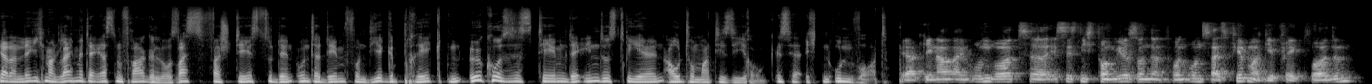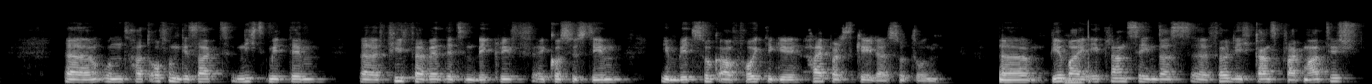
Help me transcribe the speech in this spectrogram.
Ja, dann lege ich mal gleich mit der ersten Frage los. Was verstehst du denn unter dem von dir geprägten Ökosystem der industriellen Automatisierung? Ist ja echt ein Unwort. Ja, genau ein Unwort. Äh, ist es nicht von mir, sondern von uns als Firma geprägt worden äh, und hat offen gesagt nichts mit dem äh, viel verwendeten Begriff Ökosystem in Bezug auf heutige Hyperscaler zu tun. Äh, wir bei mhm. E-Plan sehen das äh, völlig ganz pragmatisch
